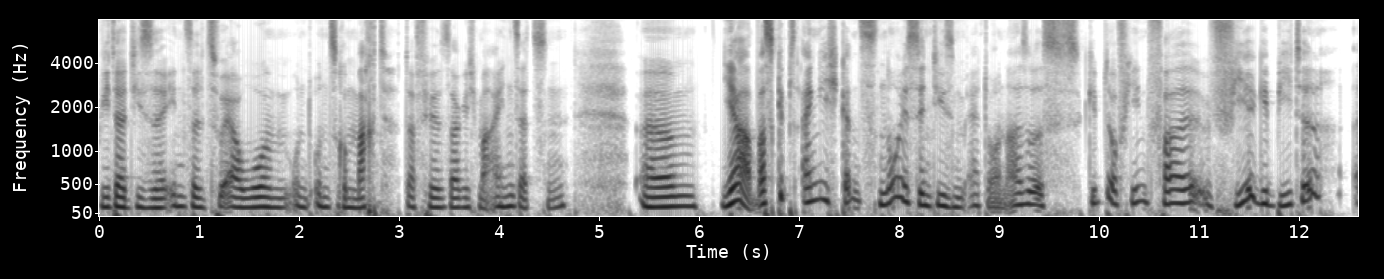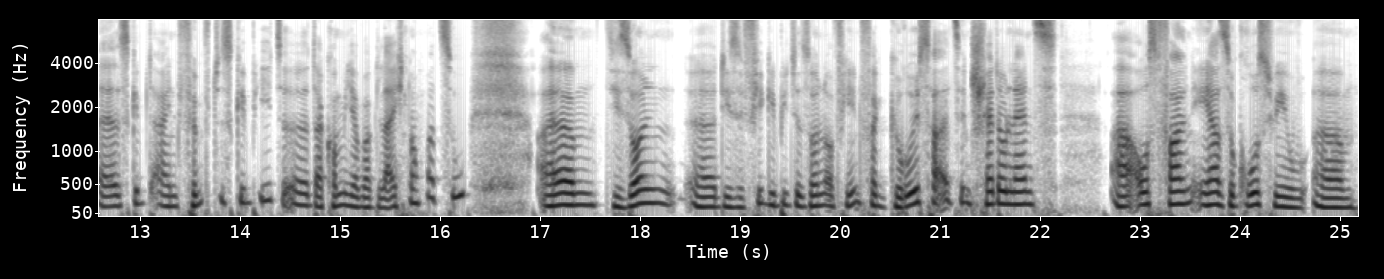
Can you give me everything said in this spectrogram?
wieder diese Insel zu erobern und unsere Macht dafür, sage ich mal, einsetzen. Ähm, ja, was gibt es eigentlich ganz Neues in diesem Add-on? Also es gibt auf jeden Fall vier Gebiete, äh, es gibt ein fünftes Gebiet, äh, da komme ich aber gleich nochmal zu. Ähm, die sollen, äh, diese vier Gebiete sollen auf jeden Fall größer als in Shadowlands äh, ausfallen, eher so groß wie, ähm,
